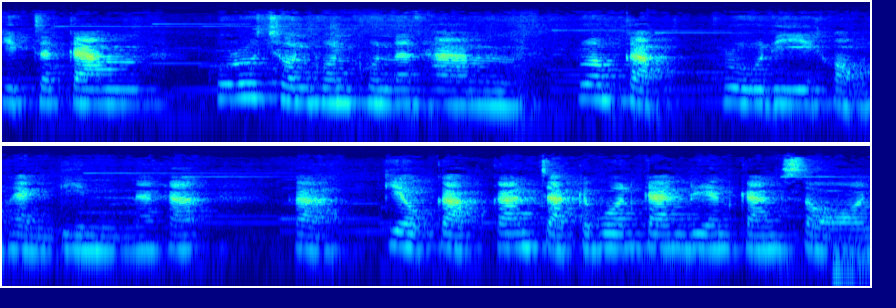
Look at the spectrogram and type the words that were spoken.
กิจกรรมครูชนคนคุณธรรม ร่วมกับครูดีของแผ่นดินนะคะค่ะเกี่ยวกับการจัดกระบวนการเรียนการสอน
